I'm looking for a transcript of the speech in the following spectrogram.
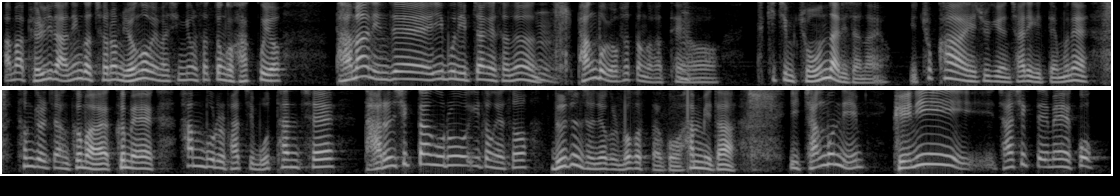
아마 별일 아닌 것처럼 영업에만 신경을 썼던 것 같고요. 다만 이제 이분 입장에서는 음. 방법이 없었던 것 같아요. 특히 지금 좋은 날이잖아요. 이 축하해 주기엔 자리이기 때문에 선결장 금액, 금액 환불을 받지 못한 채 다른 식당으로 이동해서 늦은 저녁을 먹었다고 합니다. 이 장모님 괜히 자식 때문에 꼭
